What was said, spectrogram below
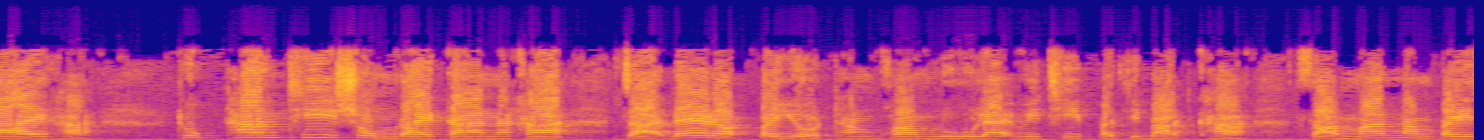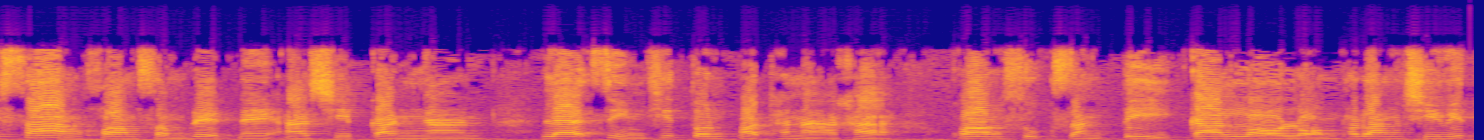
ได้ค่ะ ทุกท่านที่ชมรายการนะคะ จะได้รับประโยชน์ทางความรู้และวิธีปฏิบัติค่ะ สามารถนำไปสร้างความสำเร็จในอาชีพการงาน และสิ่งที่ตนปรารถนาค่ะ ความสุขสันติ การหล่อหลอมพลังชีวิต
